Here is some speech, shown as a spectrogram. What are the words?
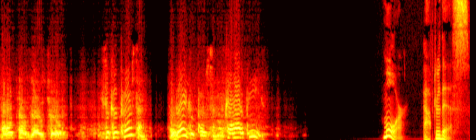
Well, what kind of guy was Charlie? He's a good person. A very good person. He's got a lot of peace. More after this.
